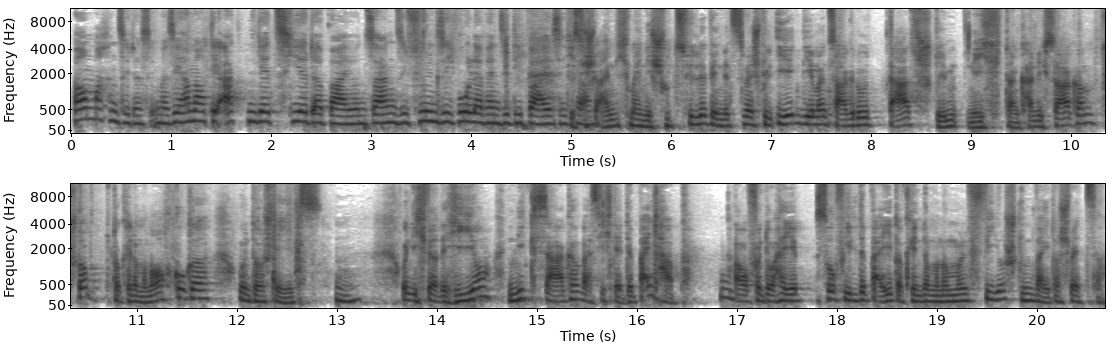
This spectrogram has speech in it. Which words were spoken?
Warum machen Sie das immer? Sie haben auch die Akten jetzt hier dabei und sagen, Sie fühlen sich wohler, wenn Sie die bei sich Das haben. ist eigentlich meine Schutzhülle. Wenn jetzt zum Beispiel irgendjemand sagt, du, das stimmt nicht, dann kann ich sagen, stopp, da können wir nachgucken und da steht's. Und ich werde hier nichts sagen, was ich nicht dabei habe. Aber von daher so viel dabei, da könnte man noch mal vier Stunden weiter schwätzen.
